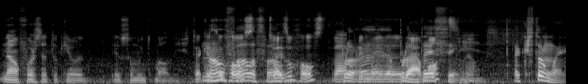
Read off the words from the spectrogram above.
Não, força tu que eu, eu sou muito mal nisto. Tu é Não, o host, fala, tu fala. és o host, dá a Pronto, primeira pronto, dá a é assim. não. A questão é,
